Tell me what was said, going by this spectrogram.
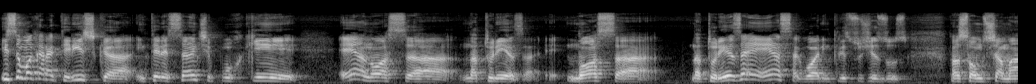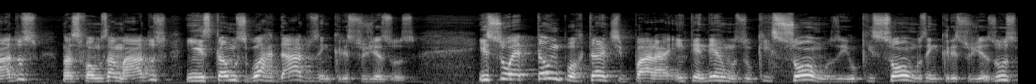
Isso é uma característica interessante porque é a nossa natureza. Nossa natureza é essa agora em Cristo Jesus. Nós fomos chamados, nós fomos amados e estamos guardados em Cristo Jesus. Isso é tão importante para entendermos o que somos e o que somos em Cristo Jesus,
